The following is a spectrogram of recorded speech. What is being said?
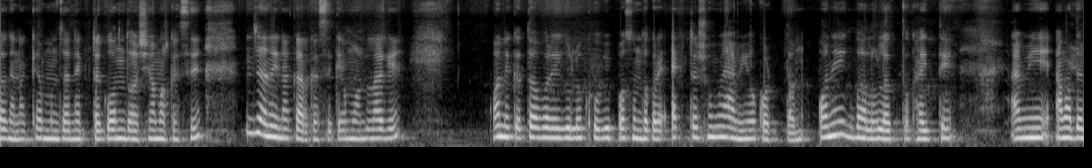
লাগে না, কেমন জানি একটা গন্ধ আসে আমার কাছে। জানি না কার কাছে কেমন লাগে। অনেকে তো আবার এগুলো খুবই পছন্দ করে। একটা সময় আমিও করতাম। অনেক ভালো লাগতো খাইতে। আমি, আমাদের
